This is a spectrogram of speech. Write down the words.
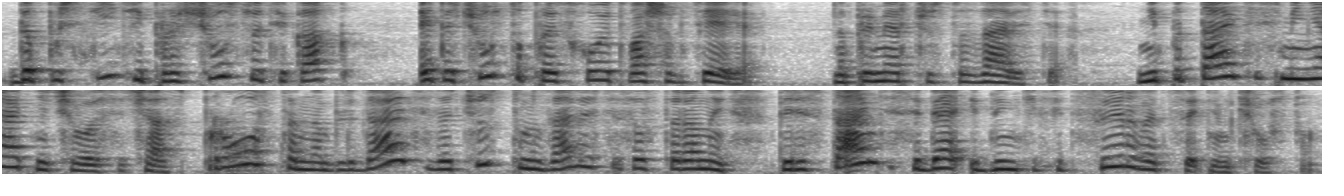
Допустите и прочувствуйте, как это чувство происходит в вашем теле. Например, чувство зависти. Не пытайтесь менять ничего сейчас, просто наблюдайте за чувством зависти со стороны. Перестаньте себя идентифицировать с этим чувством.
